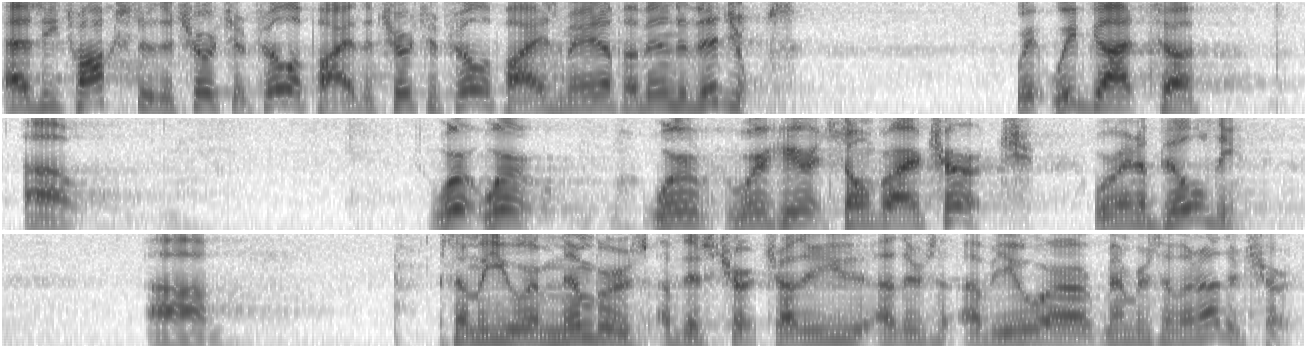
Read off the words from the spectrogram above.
as he talks to the church at Philippi, the church at Philippi is made up of individuals. We, have got, uh, uh, we're, we're, we're, we're here at Stonebriar Church. We're in a building. Um, some of you are members of this church. Other you, others of you are members of another church.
